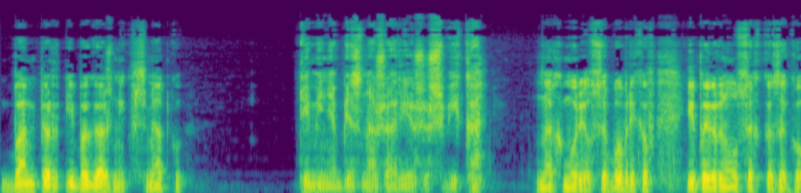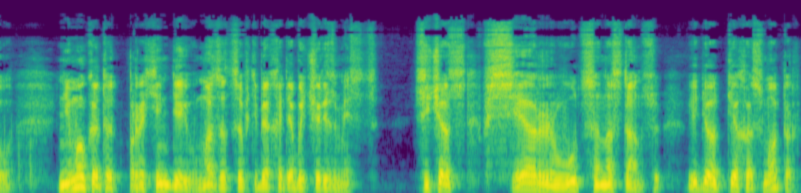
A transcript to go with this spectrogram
Бампер и багажник в смятку. — Ты меня без ножа режешь, Вика. Нахмурился Бобриков и повернулся к Казакову. «Не мог этот прохиндей вмазаться в тебя хотя бы через месяц? Сейчас все рвутся на станцию. Идет техосмотр».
